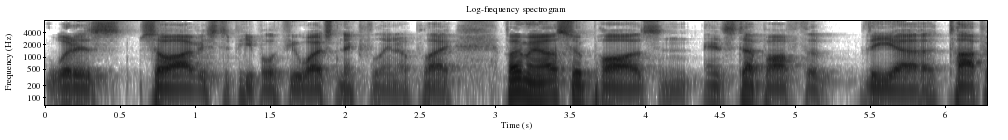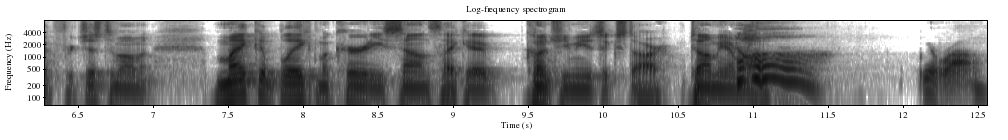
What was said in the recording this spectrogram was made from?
what is so obvious to people if you watch Nick Foligno play. If I may also pause and, and step off the the uh, topic for just a moment. Micah Blake McCurdy sounds like a country music star. Tell me I'm wrong. You're wrong.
